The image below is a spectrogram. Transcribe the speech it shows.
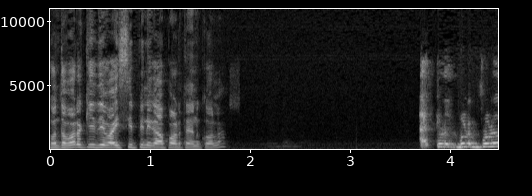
కొంతవరకు ఇది వైసీపీని కాపాడుతాయి అనుకోవాలా ఇప్పుడు ఇప్పుడు ఇప్పుడు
